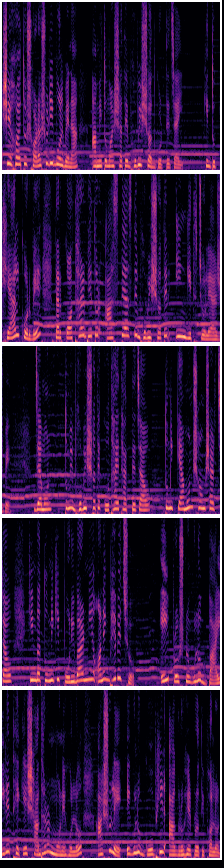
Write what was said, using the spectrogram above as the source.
সে হয়তো সরাসরি বলবে না, আমি তোমার সাথে ভবিষ্যৎ করতে চাই। কিন্তু খেয়াল করবে, তার কথার ভেতর আস্তে আস্তে ভবিষ্যতের ইঙ্গিত চলে আসবে। যেমন, তুমি ভবিষ্যতে কোথায় থাকতে চাও? তুমি কেমন সংসার চাও? কিংবা তুমি কি পরিবার নিয়ে অনেক ভেবেছ? এই প্রশ্নগুলো বাইরে থেকে সাধারণ মনে হলো, আসলে এগুলো গভীর আগ্রহের প্রতিফলন।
